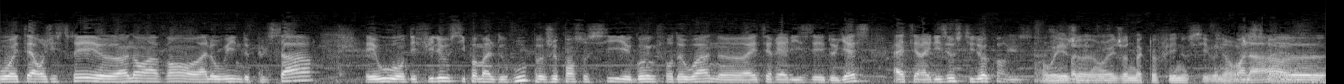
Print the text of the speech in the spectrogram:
où ont été enregistrés euh, un an avant Halloween de Pulsar et où ont défilé aussi pas mal de groupes. Je pense aussi Going for the One a été réalisé de Yes, a été réalisé au studio Aquarius. Oui, John McLaughlin aussi venait enregistrer. Voilà, euh,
